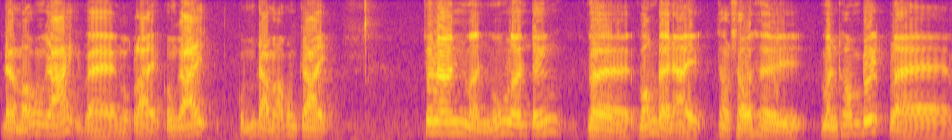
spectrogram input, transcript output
đào mở con gái và ngược lại con gái cũng đào mở con trai. Cho nên mình muốn lên tiếng về vấn đề này. Thật sự thì mình không biết là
